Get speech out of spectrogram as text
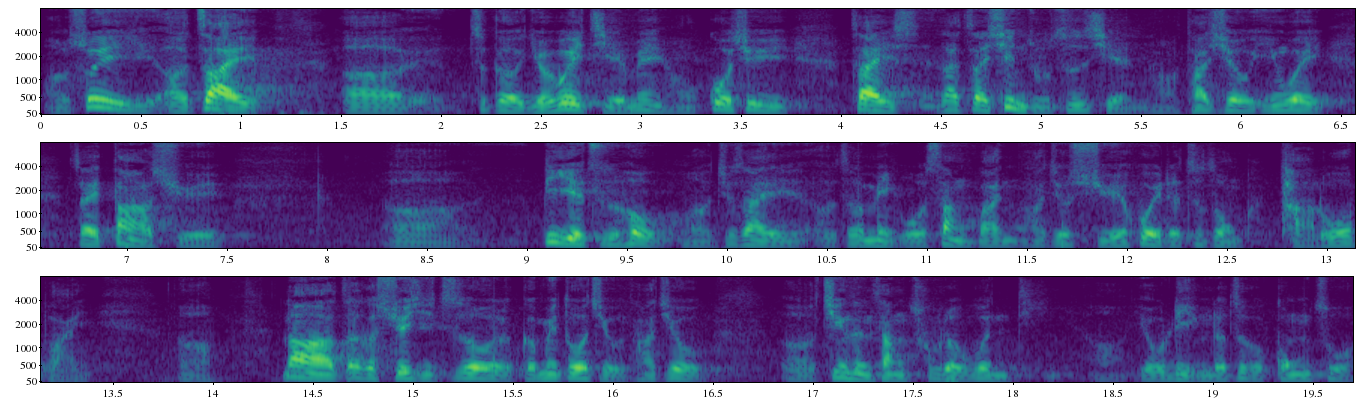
啊，所以呃在呃这个有一位姐妹哈，过去在在信主之前啊，她就因为在大学啊毕业之后啊，就在呃这个美国上班啊，就学会了这种塔罗牌啊，那这个学习之后隔没多久，他就。呃，精神上出了问题啊，有领了这个工作，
